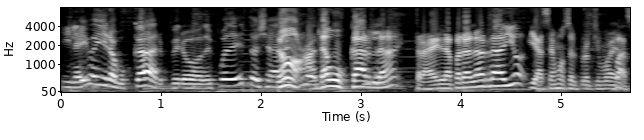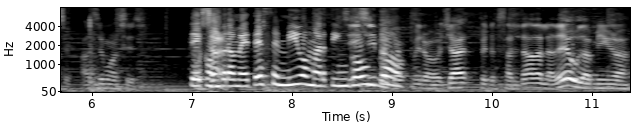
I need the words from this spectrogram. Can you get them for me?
Y la iba a ir a buscar, pero después de esto ya. No, anda a buscarla, traerla para la radio y hacemos el próximo Bueno, pase. hacemos eso. ¿Te o sea- comprometes en vivo, Martín Sí, Couto? sí, pero ya. Pero saldada la deuda, amiga.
